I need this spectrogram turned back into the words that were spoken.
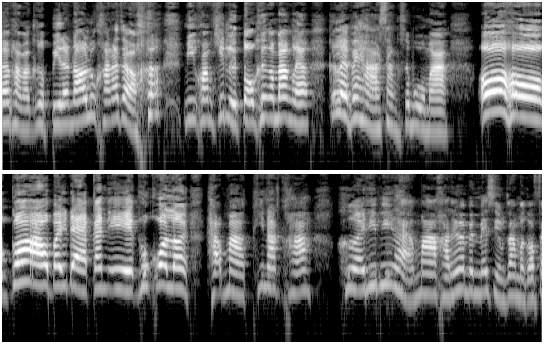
อผ่านมาเกือบปีแล้วเนาะลูกค้าน่าจะมีความคิดหรือโตขึ้นกันบ้างแล้ว ก็เลยไปหาสั่งสบู่มา โอ้โห ก็เอาไปแดกกันอีกทุกคนเลยทักมาพี่นัทคะคือไอ้ที่พี่แถมมาค่ะที่มันเป็นเม็ดสีน้ำตาลเหมือนกาแฟ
